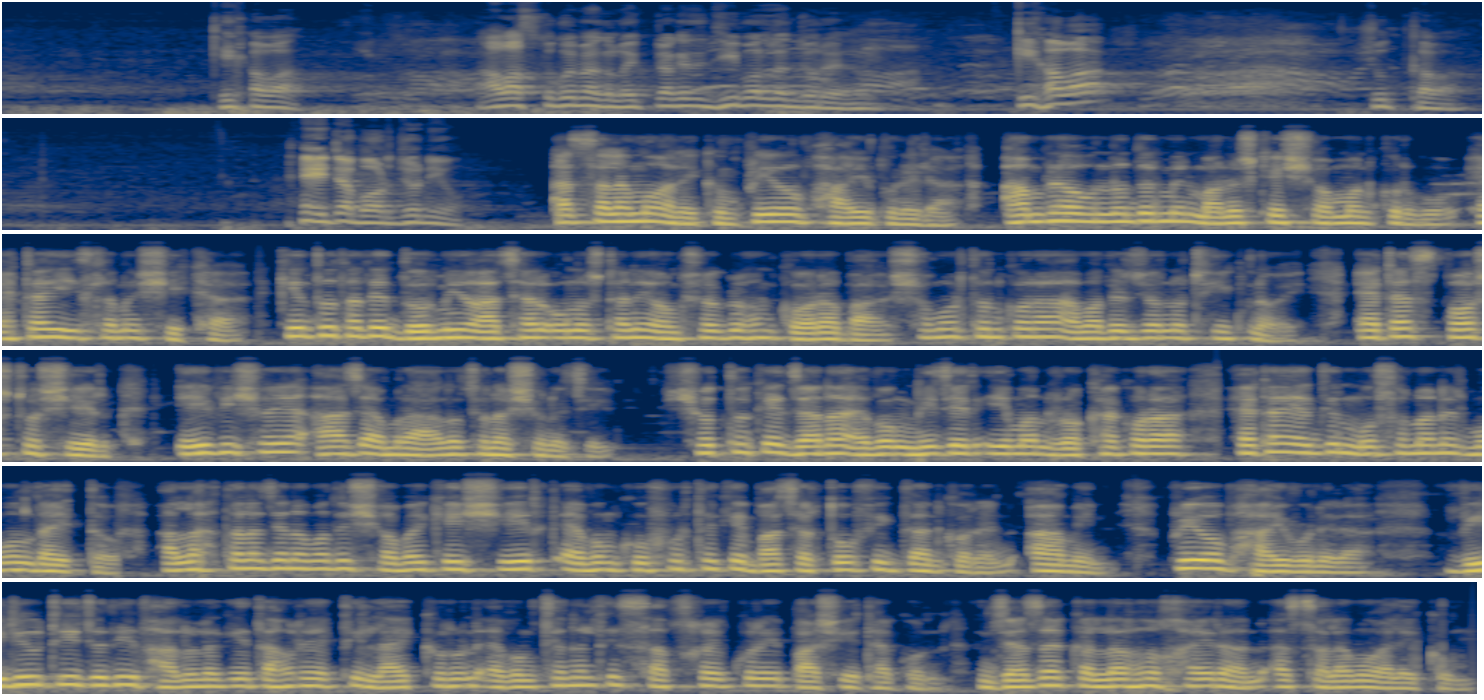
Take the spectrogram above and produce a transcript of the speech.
কি খাওয়া? আওয়াজ তো কমে গেল, একটু আগে জি বললেন জোরে। কি খাওয়া? সুদ খাওয়া। এটা বর্জনীয়। আসসালামু আলাইকুম, প্রিয় ভাই বোনেরা। আমরা অন্য ধর্মের মানুষকে সম্মান করব, এটাই ইসলামের শিক্ষা। কিন্তু তাদের ধর্মীয় আচার অনুষ্ঠানে অংশগ্রহণ করা বা সমর্থন করা আমাদের জন্য ঠিক নয়। এটা স্পষ্ট শির্ক। এই বিষয়ে আজ আমরা আলোচনা শুনেছি। সত্যকে জানা এবং নিজের ইমান রক্ষা করা, এটাই একজন মুসলমানের মূল দায়িত্ব। আল্লাহ তালা যেন আমাদের সবাইকে শির্ক এবং কুফুর থেকে বাঁচার তৌফিক দান করেন। আমিন। প্রিয় ভাই বোনেরা, ভিডিওটি যদি ভালো লাগে তাহলে একটি লাইক করুন এবং চ্যানেলটি সাবস্ক্রাইব করে পাশে থাকুন। জাজাক আল্লাহ খাইরান আসসালামু আলাইকুম।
